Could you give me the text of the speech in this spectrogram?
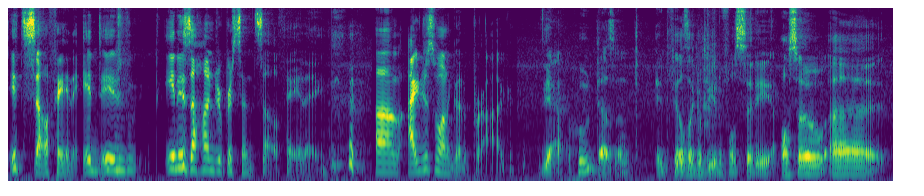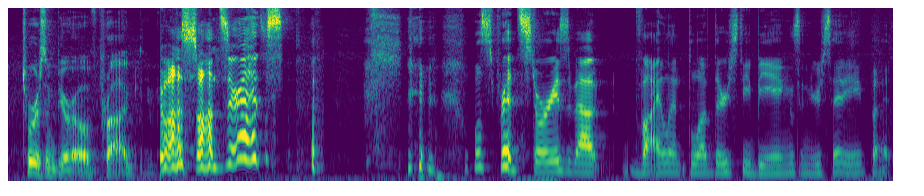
It's self hating. It, it, it is 100% self hating. Um, I just want to go to Prague. Yeah, who doesn't? It feels like a beautiful city. Also, uh, Tourism Bureau of Prague. You want to sponsor us? we'll spread stories about violent, bloodthirsty beings in your city, but.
